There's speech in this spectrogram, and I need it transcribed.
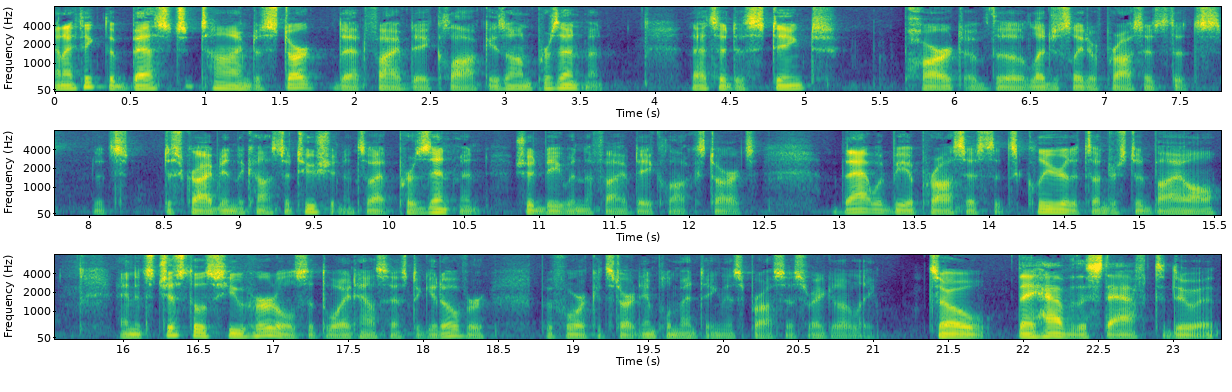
And I think the best time to start that five day clock is on presentment. That's a distinct part of the legislative process that's, that's described in the Constitution. And so that presentment should be when the five day clock starts. That would be a process that's clear, that's understood by all. And it's just those few hurdles that the White House has to get over before it could start implementing this process regularly. So they have the staff to do it.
